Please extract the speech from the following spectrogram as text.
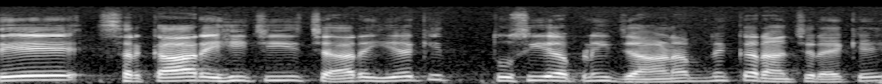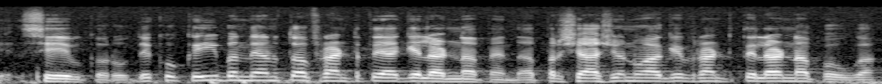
ਤੇ ਸਰਕਾਰ ਇਹੀ ਚੀਜ਼ ਚਾਹ ਰਹੀ ਹੈ ਕਿ ਤੁਸੀਂ ਆਪਣੀ ਜਾਨ ਆਪਣੇ ਘਰਾਂ 'ਚ ਰਹਿ ਕੇ ਸੇਵ ਕਰੋ। ਦੇਖੋ, ਕਈ ਬੰਦਿਆਂ ਨੂੰ ਤਾਂ ਫਰੰਟ ਤੇ ਆ ਕੇ ਲੜਨਾ ਪੈਂਦਾ। ਪ੍ਰਸ਼ਾਸਨ ਨੂੰ ਆ ਕੇ ਫਰੰਟ ਤੇ ਲੜਨਾ ਪਊਗਾ।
